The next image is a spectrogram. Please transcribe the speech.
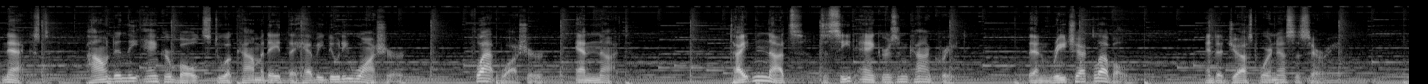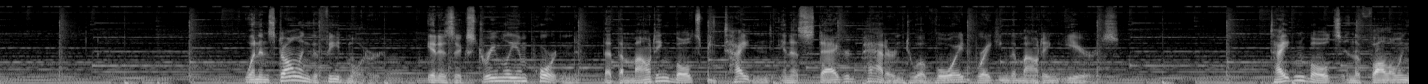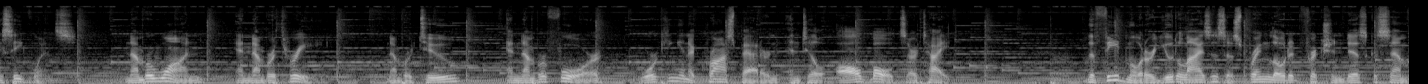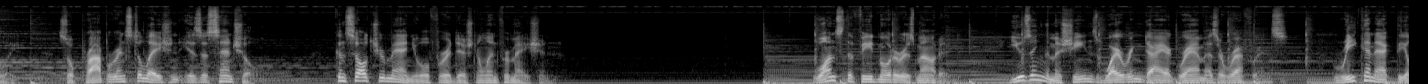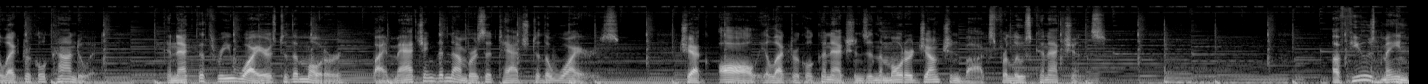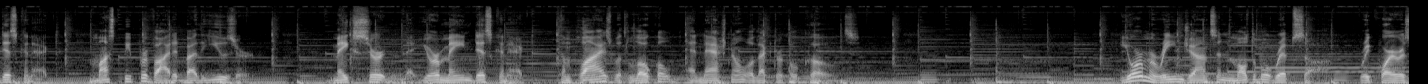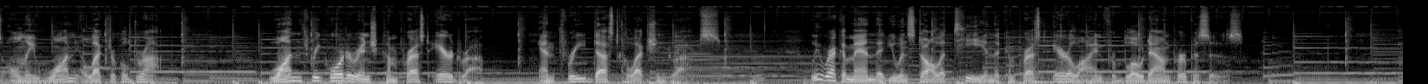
Next, pound in the anchor bolts to accommodate the heavy-duty washer, flat washer, and nut. Tighten nuts to seat anchors in concrete, then recheck level and adjust where necessary. When installing the feed motor, it is extremely important that the mounting bolts be tightened in a staggered pattern to avoid breaking the mounting ears. Tighten bolts in the following sequence, number 1 and number 3, number 2 and number 4, working in a cross pattern until all bolts are tight. The feed motor utilizes a spring-loaded friction disc assembly, so proper installation is essential. Consult your manual for additional information. Once the feed motor is mounted, using the machine's wiring diagram as a reference, reconnect the electrical conduit. Connect the three wires to the motor by matching the numbers attached to the wires. Check all electrical connections in the motor junction box for loose connections. A fused main disconnect must be provided by the user. Make certain that your main disconnect complies with local and national electrical codes. Your Mereen Johnson multiple rip saw requires only one electrical drop, one 3 quarter inch compressed air drop, and three dust collection drops. we recommend that you install a T in the compressed air line for blowdown purposes.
